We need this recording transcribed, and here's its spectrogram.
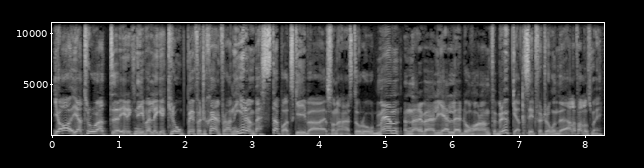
Ja, jag tror att eh, Erik Niva lägger krokben för sig själv för han är ju den bästa på att skriva sådana här stora ord. Men när det väl gäller då har han förbrukat sitt förtroende, i alla fall hos mig.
